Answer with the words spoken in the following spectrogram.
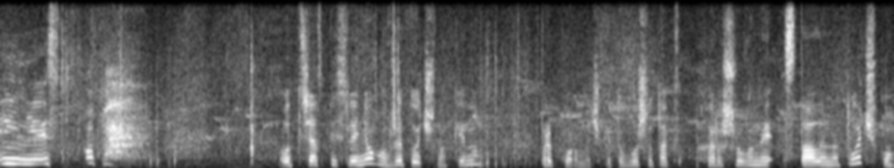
І єсть. Опа. От зараз після нього вже точно кину прикормочки, того що так хорошо вони стали на точку.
